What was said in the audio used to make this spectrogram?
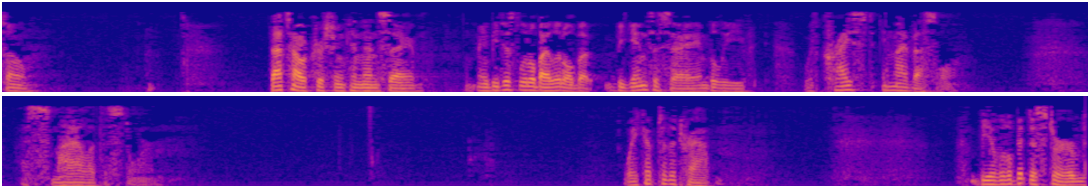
So, that's how a Christian can then say, maybe just little by little, but begin to say and believe, with Christ in my vessel, I smile at the storm. Wake up to the trap. be a little bit disturbed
